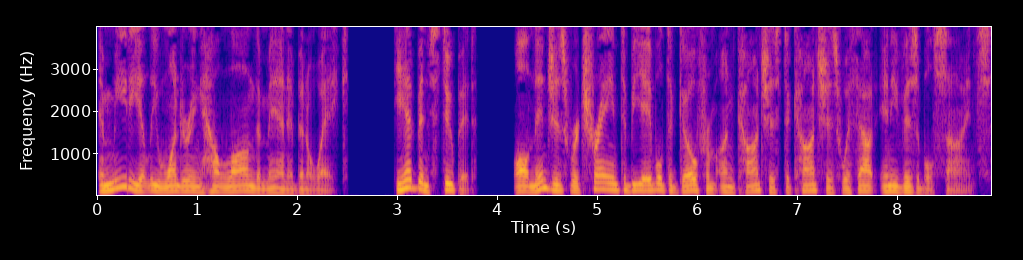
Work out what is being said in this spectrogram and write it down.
immediately wondering how long the man had been awake. He had been stupid. All ninjas were trained to be able to go from unconscious to conscious without any visible signs.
